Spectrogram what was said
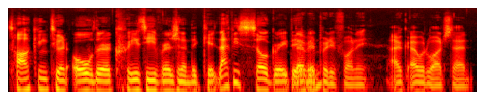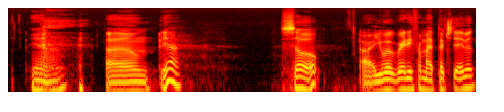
talking to an older, crazy version of Nick Cage. That'd be so great, David. That'd be pretty funny. I I would watch that. yeah. um. Yeah. So, all right, you ready for my pitch, David?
